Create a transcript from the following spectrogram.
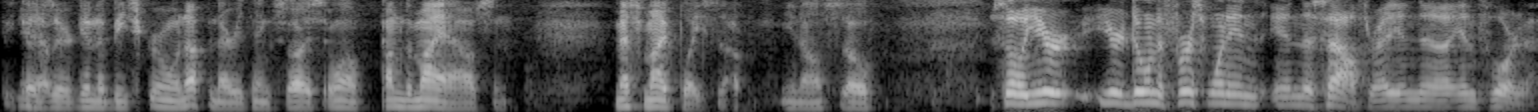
because Yeah. they're going to be screwing up and everything so i said well come to my house and mess my place up you know so so you're you're doing the first one in in the south, right? In uh, in Florida.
